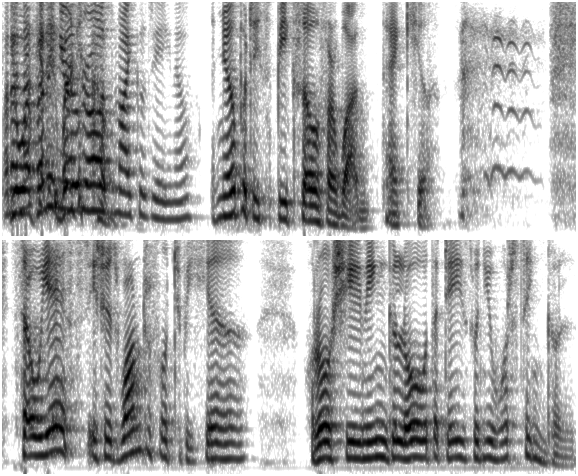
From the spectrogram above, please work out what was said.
But you I'm are not very getting your welcome. draws, Michael D. You. Nobody speaks over one. Thank you. so, yes, it is wonderful to be here. Roisin Ingle, oh, the days when you were single.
